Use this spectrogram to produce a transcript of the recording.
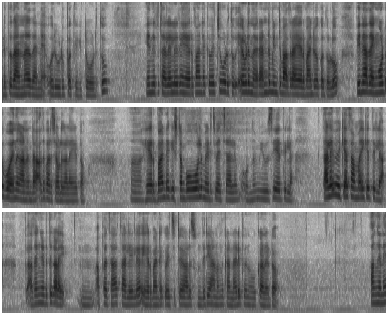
എടുത്ത് തന്നത് തന്നെ ഒരു ഉടുപ്പൊക്കെ ഇട്ട് കൊടുത്തു. എന്നിട്ട് തലയിൽ ഒരു ഹെയർ ബാൻഡൊക്കെ വെച്ച് കൊടുത്തു. എവിടുന്ന്? രണ്ട് മിനിറ്റ് മാത്രമേ ഹെയർ ബാൻഡ് വെക്കത്തുള്ളൂ. പിന്നെ അത് എങ്ങോട്ട് പോയെന്ന് കാണണ്ട. അത് പറിച്ച് അവൾ ഹെയർ ബാൻഡൊക്കെ ഇഷ്ടംപോലെ മേടിച്ച് വെച്ചാലും ഒന്നും യൂസ് ചെയ്യത്തില്ല. തലയിൽ വയ്ക്കാൻ സമ്മതിക്കത്തില്ല. അതങ്ങ് എടുത്ത് കളയും. അപ്പോൾ അതാ തലയിൽ ഹെയർ ബാൻഡൊക്കെ വെച്ചിട്ട് ആൾ സുന്ദരിയാണോ എന്ന് കണ്ണാടി പോയി നോക്കുകയാണ് കേട്ടോ. അങ്ങനെ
